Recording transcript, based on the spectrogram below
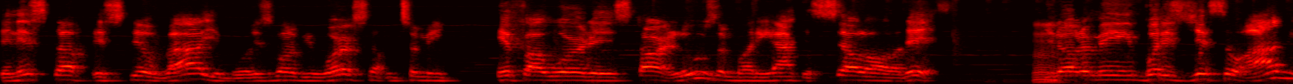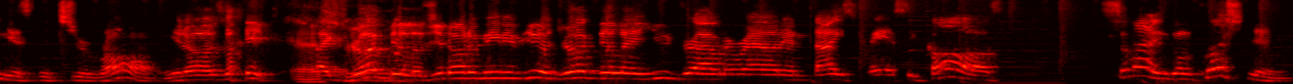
then this stuff is still valuable. It's going to be worth something to me. If I were to start losing money, I could sell all of this. You Mm. know what I mean? But it's just so obvious that you're wrong. You know, it's like That's like true. drug dealers. You know what I mean? If you're a drug dealer and you're driving around in nice fancy cars, somebody's gonna question.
